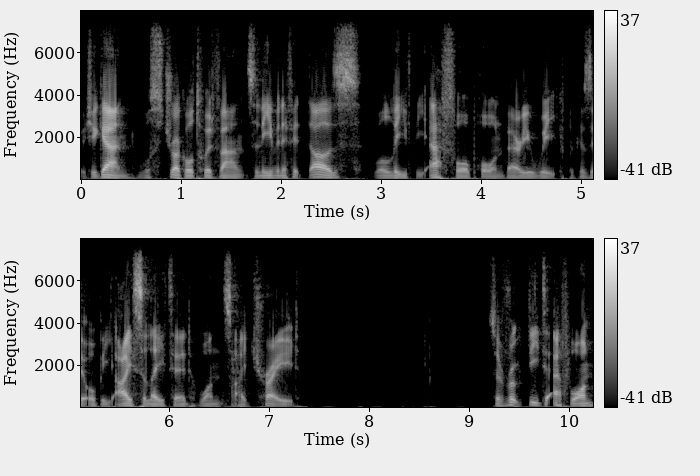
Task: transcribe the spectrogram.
which again will struggle to advance, and even if it does, will leave the f4 pawn very weak because it will be isolated once I trade. So rook d to f1.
